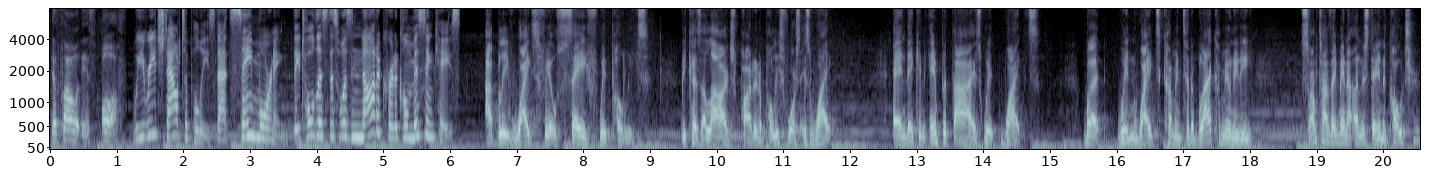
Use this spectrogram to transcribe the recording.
the phone is off. We reached out to police that same morning. They told us this was not a critical missing case. I believe whites feel safe with police because a large part of the police force is white and they can empathize with whites. But when whites come into the black community, Sometimes they may not understand the culture.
